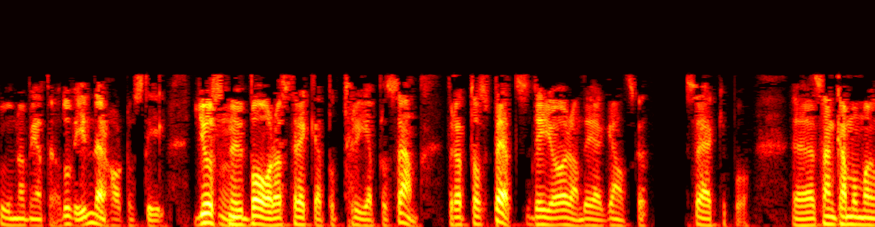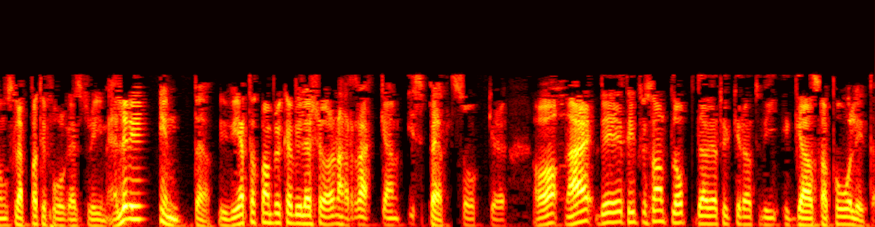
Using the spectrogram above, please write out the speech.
600-700 meter, då vinner Heart of Steel. Just mm. nu bara sträckat på 3 procent. För att ta spets, det gör han. Det är jag ganska säker på. Eh, sen kan man släppa till Fall Guys Dream, eller inte. Vi vet att man brukar vilja köra den här rackaren i spets. Och eh, ja, nej, det är ett intressant lopp där jag tycker att vi gasar på lite.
